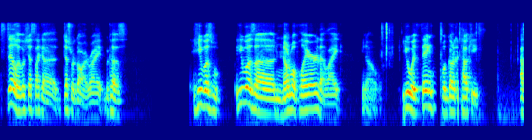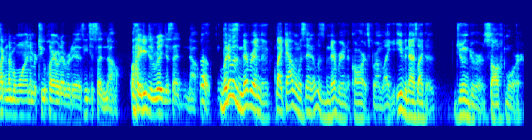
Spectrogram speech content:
still it was just like a disregard, right? Because he was he was a notable player that like, you know, you would think would go to Kentucky as like a number one, number two player, whatever it is. He just said no. Like he just really just said no. Bro, but it was never in the like Calvin was saying, it was never in the cards for him. Like even as like a junior or sophomore,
